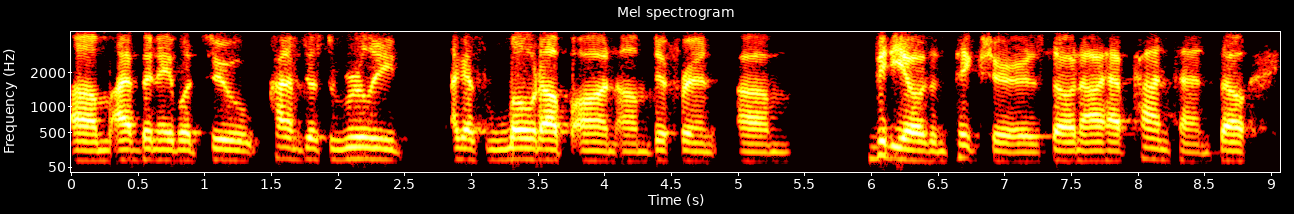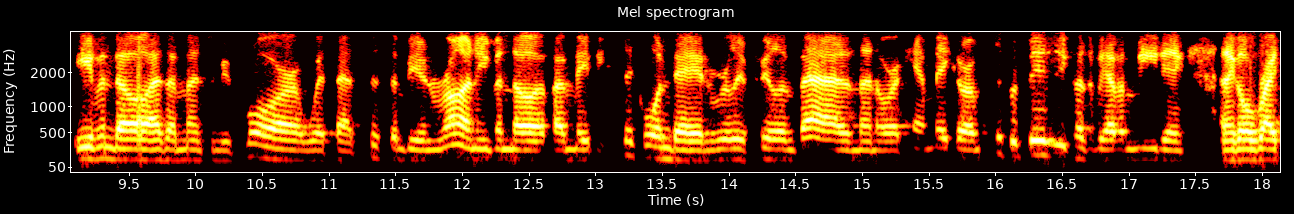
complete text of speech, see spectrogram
um, I've been able to kind of just really, I guess, load up on um, different um, videos and pictures. So now I have content. So even though, as I mentioned before, with that system being run, even though if I may be sick one day and really feeling bad, and then or I can't make it, or I'm super busy because we have a meeting, and I go right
